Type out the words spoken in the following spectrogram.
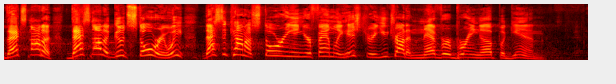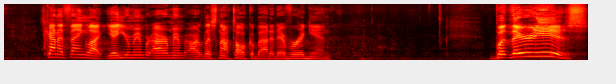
That's not a that's not a good story. We that's the kind of story in your family history you try to never bring up again. It's kind of thing like, yeah, you remember, I remember, all right, let's not talk about it ever again. But there it is.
